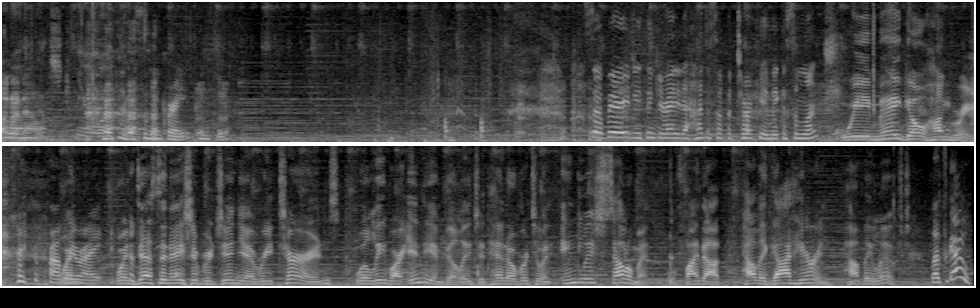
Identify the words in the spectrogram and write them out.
Unannounced. You're. This has been great. Thank you. So, Barry, do you think you're ready to hunt us up a turkey and make us some lunch? We may go hungry. Probably when, right. when Destination Virginia returns, we'll leave our Indian village and head over to an English settlement. We'll find out how they got here and how they lived. Let's go.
